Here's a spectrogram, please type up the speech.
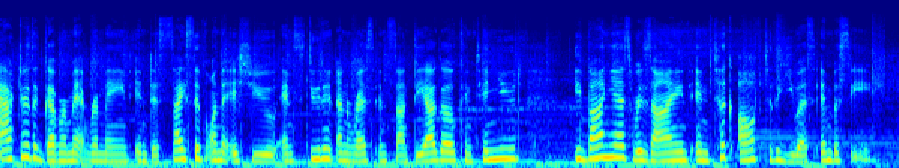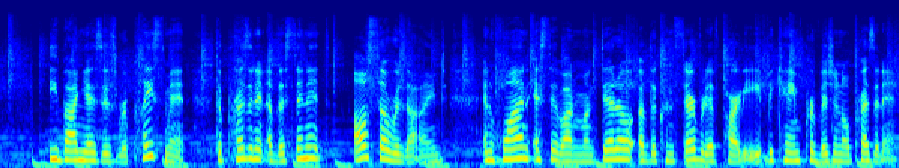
after the government remained indecisive on the issue and student unrest in Santiago continued, Ibanez resigned and took off to the U.S. Embassy. Ibanez's replacement, the president of the Senate, also resigned, and Juan Esteban Montero of the Conservative Party became provisional president.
